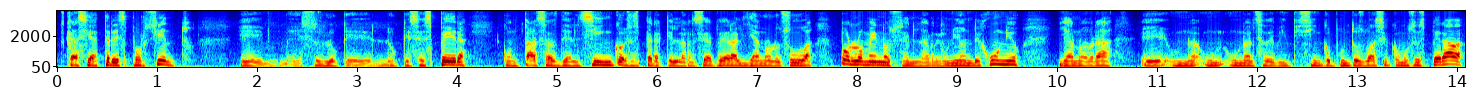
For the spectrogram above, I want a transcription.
pues casi a 3%. Eh, eso es lo que, lo que se espera con tasas del 5, se espera que la Reserva Federal ya no lo suba, por lo menos en la reunión de junio, ya no habrá eh, un, alza de 25 puntos base como se esperaba.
